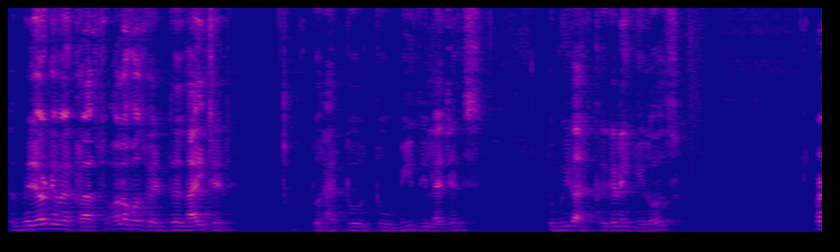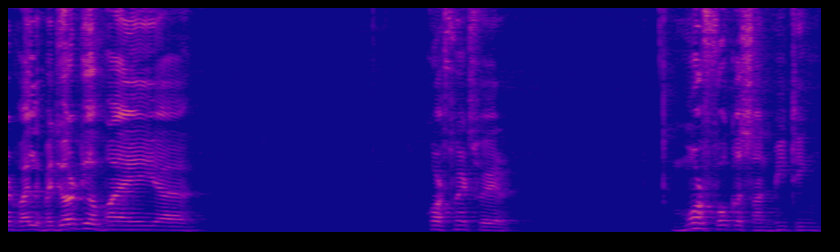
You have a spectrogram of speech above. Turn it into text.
the majority of my class, all of us were delighted to have to, to meet the legends, to meet our cricketing heroes. But while the majority of my uh, courtsmates were more focused on meeting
